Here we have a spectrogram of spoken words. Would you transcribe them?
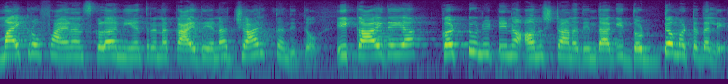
ಮೈಕ್ರೋ ಫೈನಾನ್ಸ್ಗಳ ನಿಯಂತ್ರಣ ಕಾಯ್ದೆಯನ್ನ ಜಾರಿಗೆ ತಂದಿತ್ತು. ಈ ಕಾಯ್ದೆಯ ಕಟ್ಟುನಿಟ್ಟಿನ ಅನುಷ್ಠಾನದಿಂದಾಗಿ ದೊಡ್ಡ ಮಟ್ಟದಲ್ಲಿ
